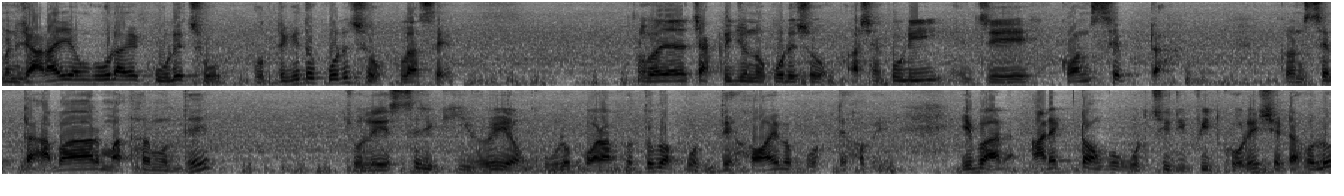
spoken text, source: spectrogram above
মানে যারা এই অঙ্কগুলো আগে করেছ, প্রত্যেকেই তো করেছ ক্লাসে বা যারা চাকরির জন্য করেছ, আশা করি যে কনসেপ্টটা কনসেপ্টটা আবার মাথার মধ্যে চলে এসছে যে কীভাবে এই অঙ্কগুলো করা হতো বা করতে হয় বা করতে হবে। এবার আরেকটা অঙ্ক করছি রিপিট করে, সেটা হলো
